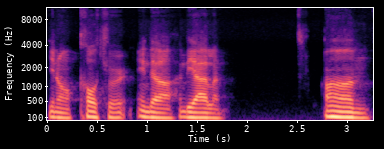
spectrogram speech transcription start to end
you know, culture in the in the island. Um,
